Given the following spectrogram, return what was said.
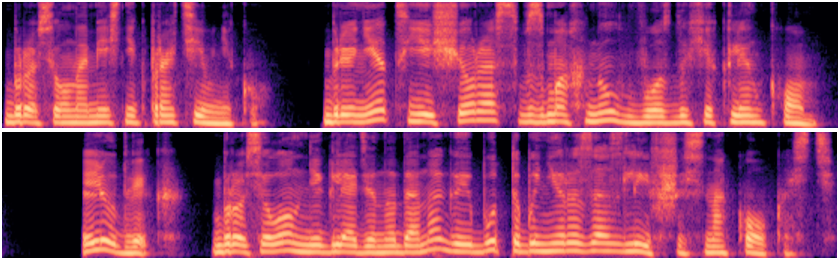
бросил наместник противнику. Брюнет еще раз взмахнул в воздухе клинком. «Людвиг», — бросил он, не глядя на Донага и будто бы не разозлившись на колкость.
